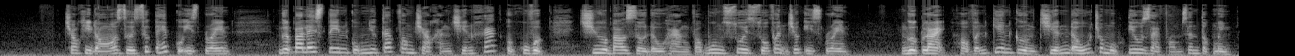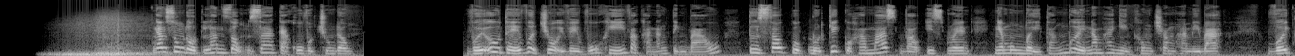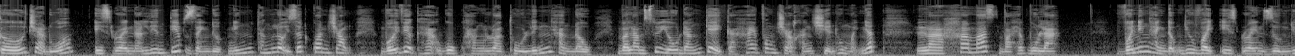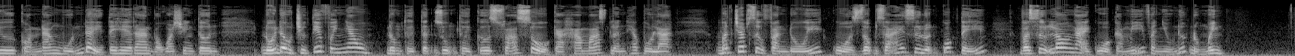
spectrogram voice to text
Trong khi đó, dưới sức ép của Israel, người Palestine cũng như các phong trào kháng chiến khác ở khu vực chưa bao giờ đầu hàng và buông xuôi số phận trước Israel. Ngược lại, họ vẫn kiên cường chiến đấu cho mục tiêu giải phóng dân tộc mình. Ngăn xung đột lan rộng ra cả khu vực Trung Đông. Với ưu thế vượt trội về vũ khí và khả năng tình báo, từ sau cuộc đột kích của Hamas vào Israel ngày 7 tháng 10 năm 2023, với cớ trả đũa, Israel đã liên tiếp giành được những thắng lợi rất quan trọng với việc hạ gục hàng loạt thủ lĩnh hàng đầu và làm suy yếu đáng kể cả hai phong trào kháng chiến hùng mạnh nhất là Hamas và Hezbollah. Với những hành động như vậy, Israel dường như còn đang muốn đẩy Tehran và Washington đối đầu trực tiếp với nhau, đồng thời tận dụng thời cơ xóa sổ cả Hamas lẫn Hezbollah, bất chấp sự phản đối của rộng rãi dư luận quốc tế và sự lo ngại của cả Mỹ và nhiều nước đồng minh.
